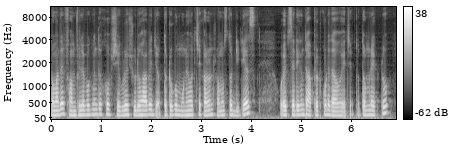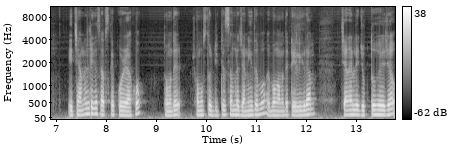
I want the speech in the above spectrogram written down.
তোমাদের ফর্ম ফিল আপও কিন্তু খুব শীঘ্রই শুরু হবে, যতটুকু মনে হচ্ছে, কারণ সমস্ত ডিটেলস ওয়েবসাইটে কিন্তু আপলোড করে দেওয়া হয়েছে। তো তোমরা একটু এই চ্যানেলটিকে সাবস্ক্রাইব করে রাখো, তোমাদের সমস্ত ডিটেলস আমরা জানিয়ে দেবো এবং আমাদের টেলিগ্রাম চ্যানেলে যুক্ত হয়ে যাও।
